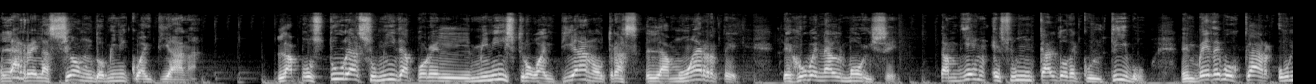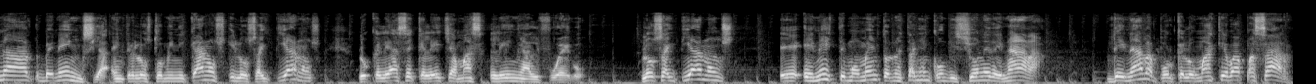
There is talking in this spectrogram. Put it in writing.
la relación dominico-haitiana. La postura asumida por el ministro haitiano tras la muerte de Juvenal Moise también es un caldo de cultivo. En vez de buscar una advenencia entre los dominicanos y los haitianos, lo que le hace que le echa más leña al fuego. Los haitianos eh, en este momento no están en condiciones de nada. De nada, porque lo más que va a pasar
